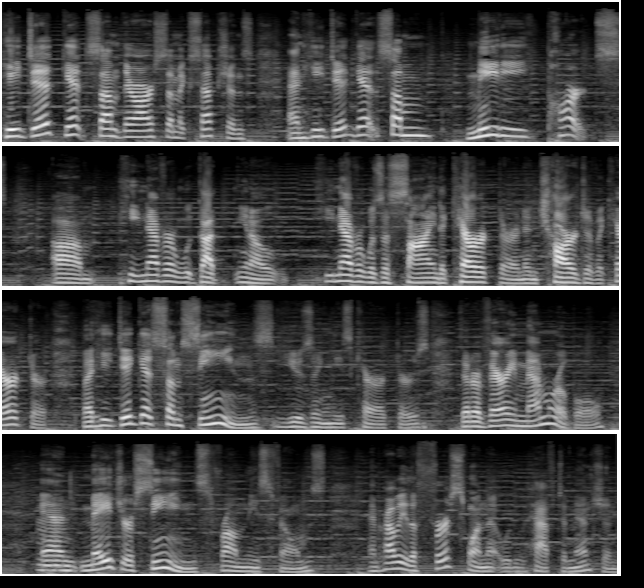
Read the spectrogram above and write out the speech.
he did get some, there are some exceptions, and he did get some meaty parts. Um, he never got, you know, he never was assigned a character and in charge of a character, but he did get some scenes using these characters that are very memorable and major scenes from these films. And probably the first one that would have to mention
